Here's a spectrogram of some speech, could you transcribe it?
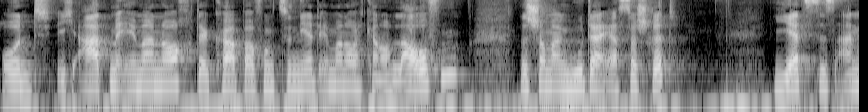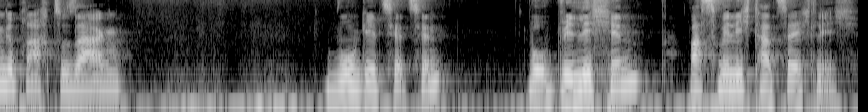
Und ich atme immer noch, der Körper funktioniert immer noch, ich kann auch laufen. Das ist schon mal ein guter erster Schritt. Jetzt ist angebracht zu sagen, wo geht's jetzt hin? Wo will ich hin? Was will ich tatsächlich?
